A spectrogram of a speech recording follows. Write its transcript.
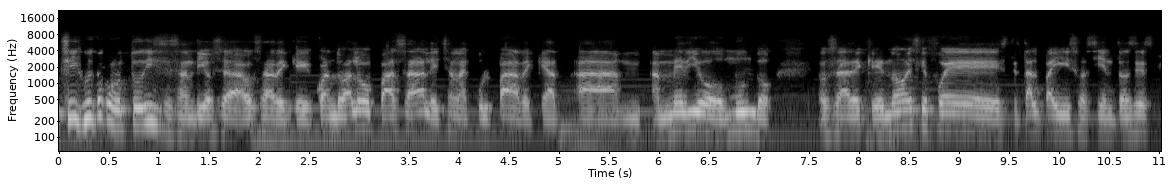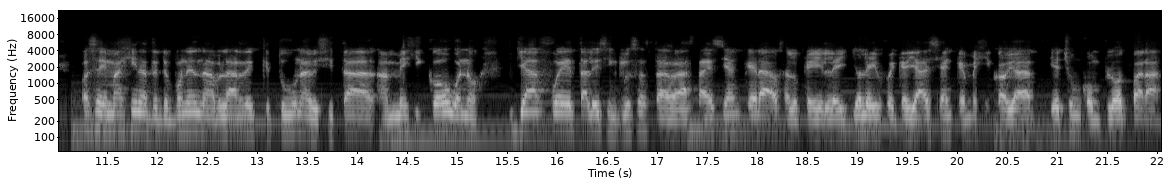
Sí, justo como tú dices, Andy, o sea, o sea, de que cuando algo pasa le echan la culpa de que a, medio mundo, o sea, de que no es que fue este tal país o así, entonces, o sea, imagínate, te ponen a hablar de que tuvo una visita a México, bueno, ya fue tal vez incluso hasta, hasta decían que era, o sea, lo que yo leí fue que ya decían que México había hecho un complot para,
